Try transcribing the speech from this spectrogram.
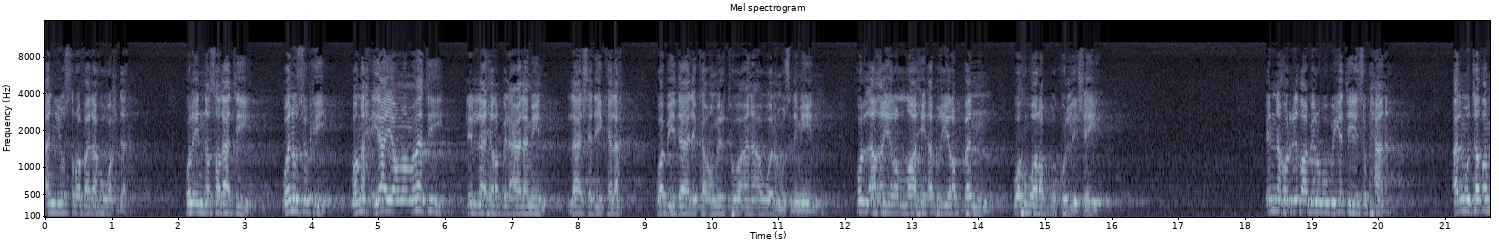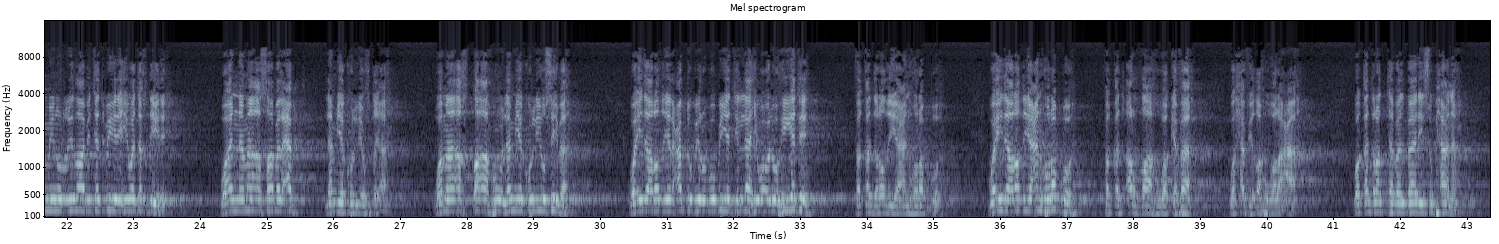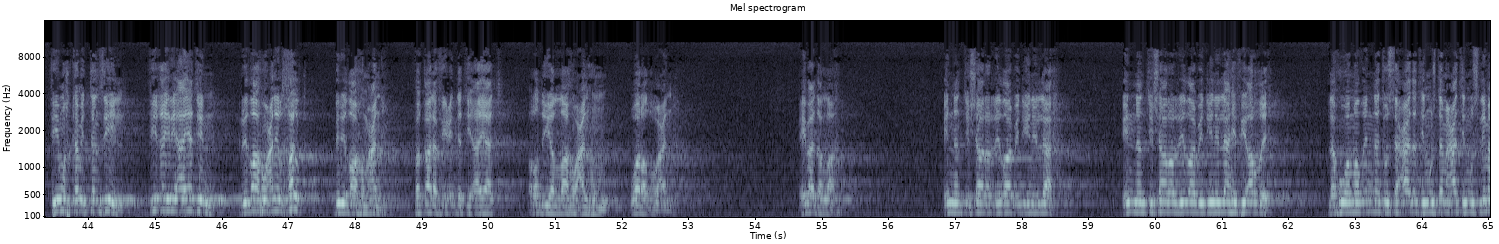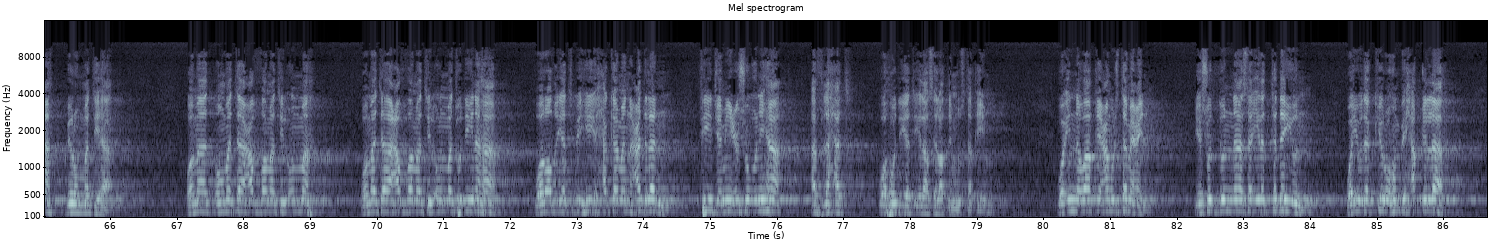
أن يصرف له وحده. قل إن صلاتي ونسكي ومحياي ومماتي لله رب العالمين لا شريك له وبذلك أمرت وأنا أول المسلمين. قل أغير الله أبغي ربا وهو رب كل شيء. إنه الرضا بربوبيته سبحانه المتضمن الرضا بتدبيره وتقديره وأن ما أصاب العبد لم يكن ليخطئه وما أخطأه لم يكن ليصيبه. وإذا رضي العبد بربوبية الله وألوهيته فقد رضي عنه ربه. وإذا رضي عنه ربه فقد أرضاه وكفاه وحفظه ورعاه. وقد رتب الباري سبحانه في محكم التنزيل في غير آية رضاه عن الخلق برضاهم عنه. فقال في عدة آيات رضي الله عنهم ورضوا عنه. عباد الله إن انتشار الرضا بدين الله إن انتشار الرضا بدين الله في أرضه لهو مظنة سعادة المجتمعات المسلمة برمتها. ومتى عظمت الامه ومتى عظمت الأمة دينها؟ ورضيت به حكما عدلا في جميع شؤونها أفلحت وهديت إلى صراط مستقيم. وإن واقع مجتمع يشد الناس إلى التدين ويذكرهم بحق الله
